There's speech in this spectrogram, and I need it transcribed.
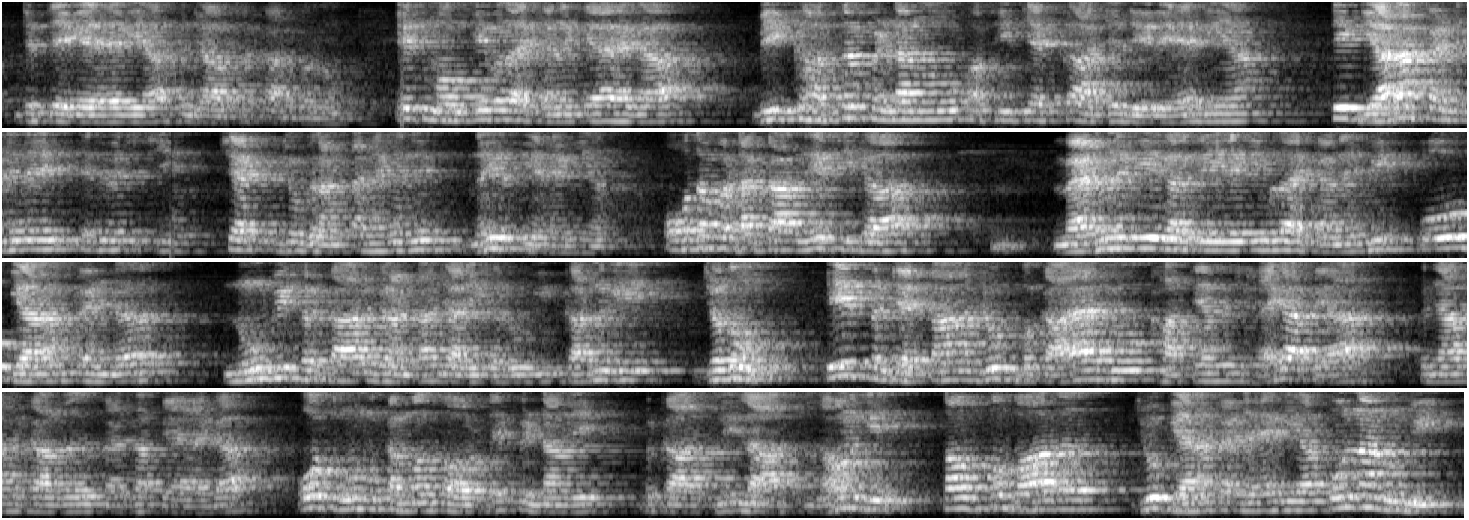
ਦਿੱਤੇ ਗਏ ਹੈਗੇ ਆ ਪੰਜਾਬ ਸਰਕਾਰ ਵੱਲੋਂ। ਇਸ ਮੌਕੇ ਵਿਧਾਇਕਾਂ ਨੇ ਕਿਹਾ ਹੈਗਾ ਵੀ 71 ਪਿੰਡਾਂ ਨੂੰ ਅਸੀਂ ਚੈੱਕ ਅੱਜ ਦੇ ਰਹੇ ਹੈਗੇ ਆ ਤੇ 11 ਪਿੰਡ ਜਿਹੜੇ ਇਹਦੇ ਵਿੱਚ ਸੀ, ਚੈੱਕ ਜੋ ਗ੍ਰਾਂਟਾਂ ਹੈਗੀਆਂ ਨੇ, ਨਹੀਂ ਦਿੱਤੀਆਂ ਹੈਗੀਆਂ। ਉਹਦਾ ਵੱਡਾ ਕਾਰਨ ਇਹ ਸੀਗਾ, ਮੈਡਮ ਨੇ ਵੀ ਇਹ ਗੱਲ ਕਹੀ ਹੈ ਕਿ ਵਿਧਾਇਕਾਂ ਨੇ ਵੀ ਉਹ 11 ਪਿੰਡ ਨੂੰ ਵੀ ਸਰਕਾਰ ਗ੍ਰਾਂਟਾਂ ਜਾਰੀ ਕਰੂਗੀ, ਕਰਨਗੇ ਜਦੋਂ ਇਹ ਪੰਚਾਇਤਾਂ ਜੋ ਬਕਾਇਆ ਜੋ ਖਾਤਿਆਂ ਵਿੱਚ ਹੈਗਾ ਪਿਆ, ਪੰਜਾਬ ਸਰਕਾਰ ਦਾ ਜੋ ਪੈਸਾ ਪਿਆ ਹੈਗਾ, ਉਸ ਨੂੰ ਮੁਕੰਮਲ ਤੌਰ ਤੇ ਪਿੰਡਾਂ ਦੇ ਵਿਕਾਸ ਲਈ ਲਾ ਲਾਉਣਗੇ, ਤਾਂ ਉਸ ਤੋਂ ਬਾਅਦ ਜੋ 11 ਪਿੰਡ ਹੈਗੇ ਆ, ਉਹਨਾਂ ਨੂੰ ਵੀ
